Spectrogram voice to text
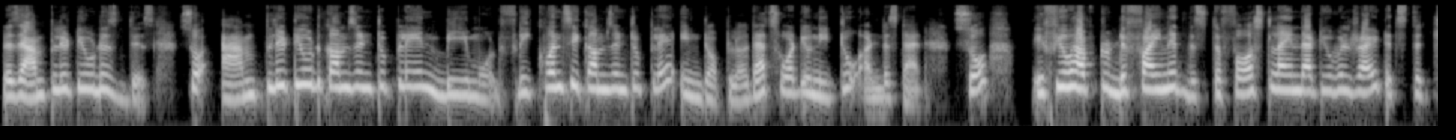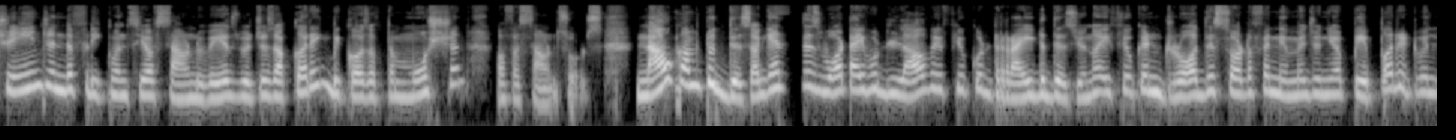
there's amplitude is this. So amplitude comes into play in b mode. Frequency comes into play in doppler. That's what you need to understand. So if you have to define it, this is the first line that you will write. It's the change in the frequency of sound waves, which is occurring because of the motion of a sound source. Now come to this. Again, this is what I would love if you could write this. You know, if you can draw this sort of an image in your paper, it will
